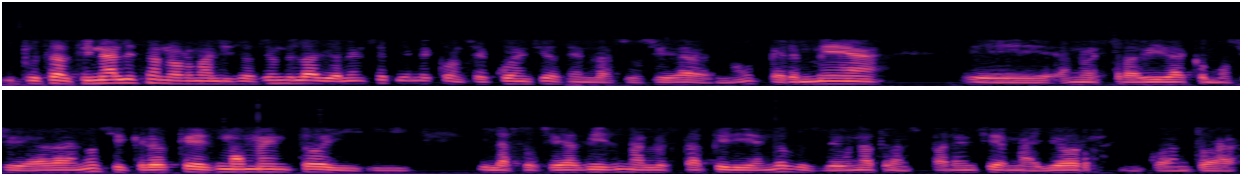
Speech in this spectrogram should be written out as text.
y pues al final esa normalización de la violencia tiene consecuencias en la sociedad, ¿no? Permea eh, a nuestra vida como ciudadanos y creo que es momento y, y- y la sociedad misma lo está pidiendo desde una transparencia mayor en cuanto a,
